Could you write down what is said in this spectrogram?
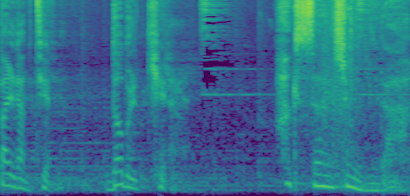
빨강 팀 더블 킬. 학살 중입니다.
